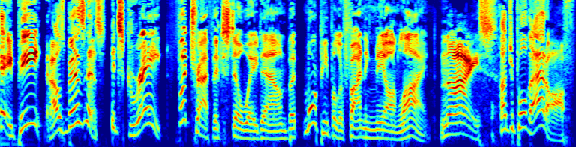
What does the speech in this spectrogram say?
Hey, Pete, how's business? It's great. Foot traffic's still way down, but more people are finding me online. Nice. How'd you pull that off?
